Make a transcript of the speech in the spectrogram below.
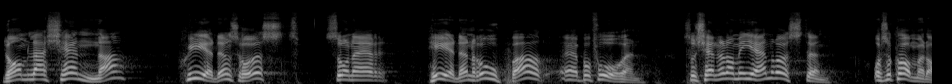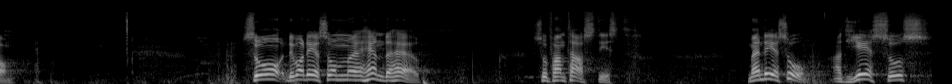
de lär känna herdens röst. Så när herden ropar på fåren så känner de igen rösten och så kommer de. Så det var det som hände här. Så fantastiskt. Men det är så att Jesus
